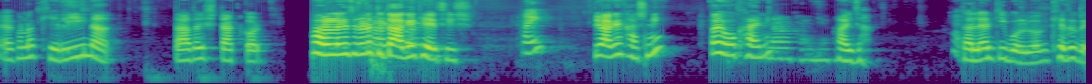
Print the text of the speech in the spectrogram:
এখনও খেলি না? তাড়াতাড়ি স্টার্ট কর। ভালো লেগেছিল রে তুই তো আগে খেয়েছিস। তুই আগে খাসনি? ওই ও খায়নি? না হাই যা। তাহলে আর কি বলব? খেতে দে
